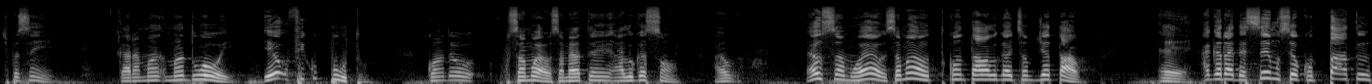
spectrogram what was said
Tipo assim, o cara man- manda um oi. Eu fico puto. Quando eu. Samuel, Samuel tem alugação. Aí eu, é o Samuel? Samuel, quando tá o aluguel de São dia tal? É. Agradecemos seu contato.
